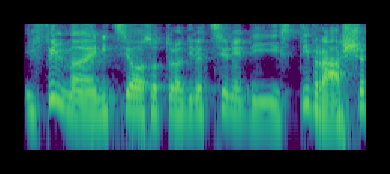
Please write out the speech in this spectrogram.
il film iniziò sotto la direzione di Steve Rush,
